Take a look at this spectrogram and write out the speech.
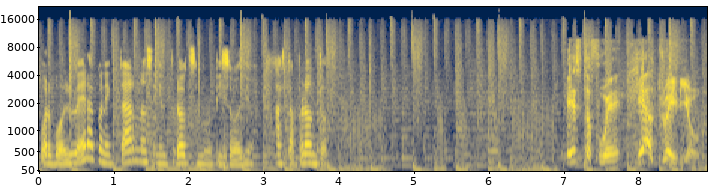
por volver a conectarnos en el próximo episodio. Hasta pronto. Esto fue Health Radio.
